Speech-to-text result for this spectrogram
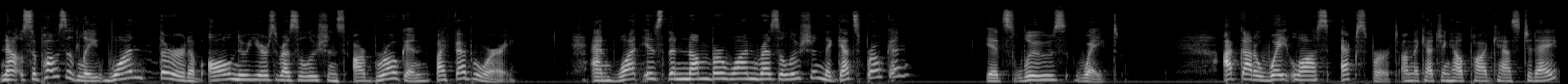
Now, supposedly, one third of all New Year's resolutions are broken by February. And what is the number one resolution that gets broken? It's lose weight. I've got a weight loss expert on the Catching Health podcast today,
